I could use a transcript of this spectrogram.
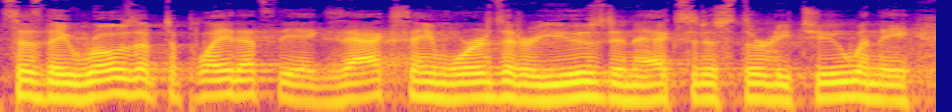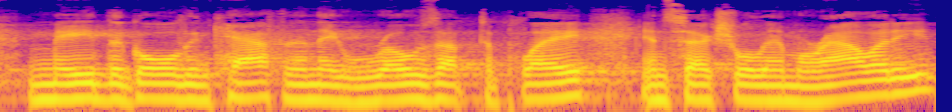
says they rose up to play. That's the exact same words that are used in Exodus 32 when they made the golden calf and then they rose up to play in sexual immorality.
